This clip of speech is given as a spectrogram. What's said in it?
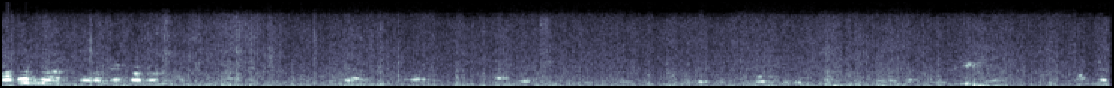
খবর না খবর না সঙ্গে সঙ্গে এটা action নিয়ে আর তারপরে তো ওই কাজ করে দুদিন মধ্যে কাজটা করে আমাদের আমাদের একটা খুশি আছি এখানে করে আমাদের সেখানে ওরা আছে ওরা তো খুশি আছে তো আসলে আপনি নাম দেখতে পাবেন আমাদের ওয়েস্ট বলে লেখা আছে তো অন্য জিনিস আছে। আমরা প্রতিবাদ আগে করি আমরা এর আগেও প্রতিবাদ করেছিলাম চারে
